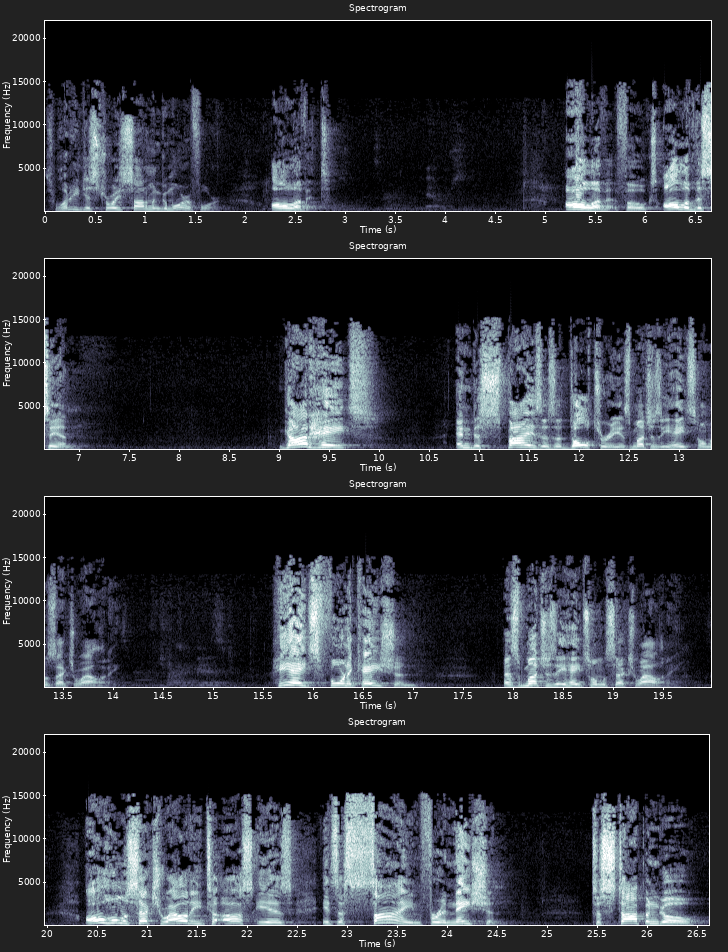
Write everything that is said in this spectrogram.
So, what did he destroy Sodom and Gomorrah for? All of it. All of it, folks. All of the sin. God hates and despises adultery as much as he hates homosexuality. He hates fornication as much as he hates homosexuality. All homosexuality to us is it's a sign for a nation to stop and go,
